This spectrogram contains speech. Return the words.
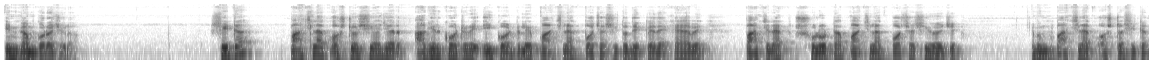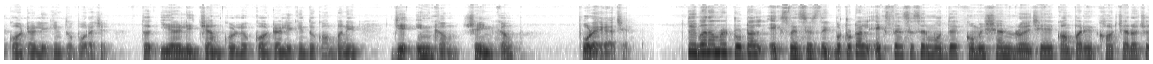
ইনকাম করেছিল সেটা পাঁচ লাখ অষ্টআশি হাজার আগের কোয়ার্টারে এই কোয়ার্টারে পাঁচ লাখ পঁচাশি, তো দেখলে দেখা যাবে পাঁচ লাখ ষোলোটা পাঁচ লাখ পঁচাশি হয়েছে এবং পাঁচ লাখ অষ্টআশিটা কোয়ার্টারলি কিন্তু পড়েছে। তো ইয়ারলি জাম্প করলেও কোয়ার্টারলি কিন্তু কোম্পানির যে ইনকাম সেই ইনকাম পড়ে গেছে। তো এবার আমরা টোটাল এক্সপেন্সেস দেখব। টোটাল এক্সপেন্সেসের মধ্যে কমিশন রয়েছে কোম্পানির খরচা রয়েছে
